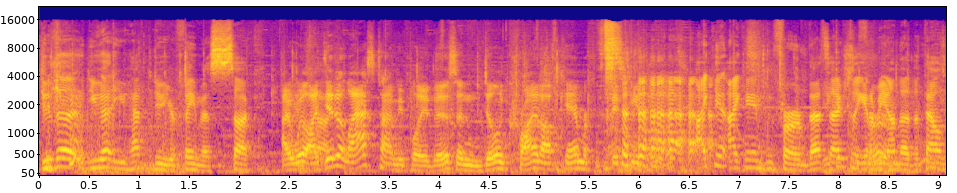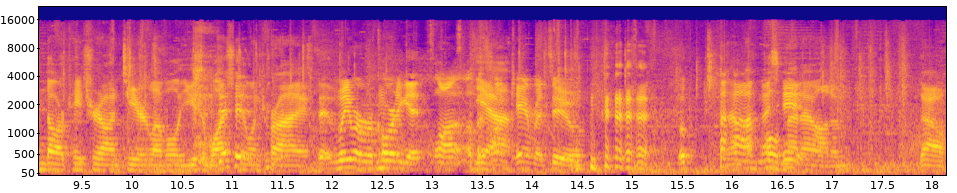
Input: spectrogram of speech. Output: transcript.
Do the you got you have to do your famous suck. I will. I uh, did it last time we played this, and Dylan cried off camera for 15 minutes. I can I can confirm that's can actually going to be on the the thousand dollar Patreon tier level. You can watch Dylan cry. We were recording it on, Yeah. on camera too. I'm Nice holding that hit. out. Bottom. No.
